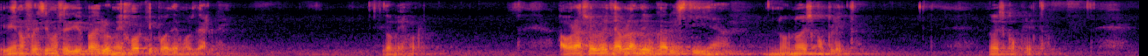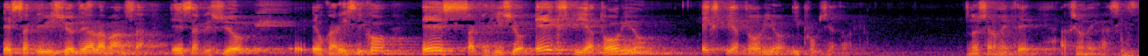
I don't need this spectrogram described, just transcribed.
y bien ofrecemos a Dios Padre lo mejor que podemos darle. Lo mejor. Ahora solamente hablan de Eucaristía, no, no es completo. No es completo. Es sacrificio de alabanza, es sacrificio eucarístico, es sacrificio expiatorio, expiatorio y propiciatorio. No es solamente acción de gracias,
